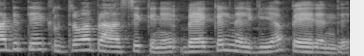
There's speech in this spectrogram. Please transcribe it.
ആദ്യത്തെ കൃത്രിമ പ്ലാസ്റ്റിക്കിന് ബേക്കൽ നൽകിയ പേരെന്ത്?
